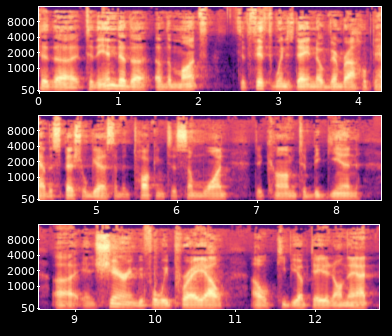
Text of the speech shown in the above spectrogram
to the to the end of the of the month. It's the fifth Wednesday in November. I hope to have a special guest. I've been talking to someone to come to begin uh, and sharing before we pray. I'll I'll keep you updated on that.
